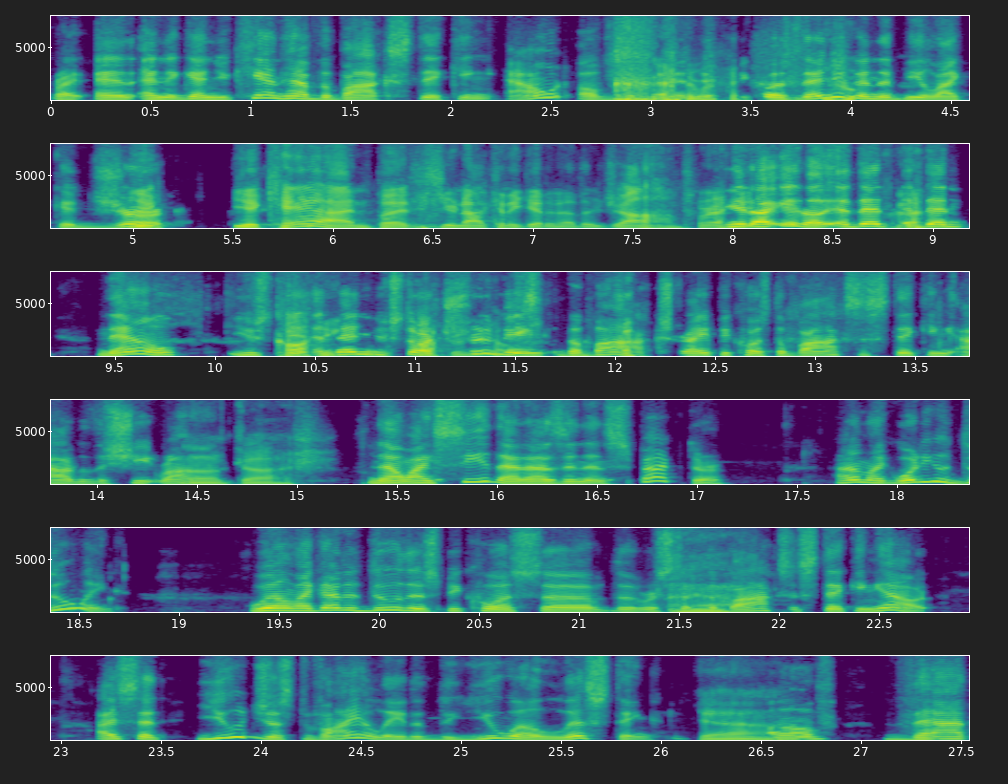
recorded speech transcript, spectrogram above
right. And and again, you can't have the box sticking out of the finish because then you're going to be like a jerk. You can, but you're not going to get another job, right? You know, you know, and then and then now you st- and then you start Caulking trimming helps. the box, right? Because the box is sticking out of the sheetrock. oh gosh. Now I see that as an inspector. I'm like, what are you doing? Well, I got to do this because uh, the rec- the box is sticking out. I said, you just violated the UL listing Yeah. of that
